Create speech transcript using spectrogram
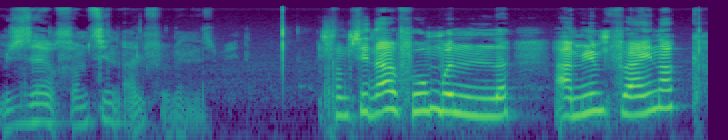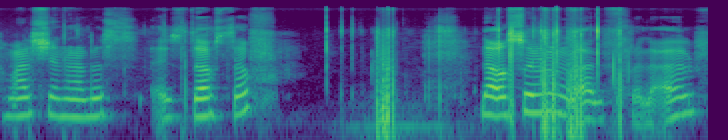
مش زي الخمسين ألف بالنسبة لي. خمسين ألف هم اللي عاملين في عينك. معلش أنا بس استغفر لا وصلوا الألف. الألف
